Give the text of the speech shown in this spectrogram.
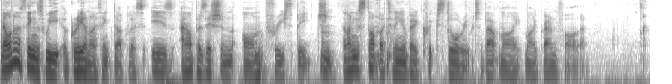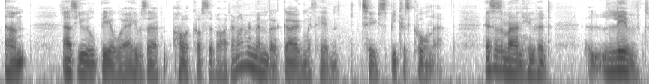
Now, one of the things we agree on, I think, Douglas, is our position on free speech. And I'm going to start by telling you a very quick story, which is about my, my grandfather. Um, as you'll be aware, he was a Holocaust survivor, and I remember going with him to Speaker's Corner. This is a man who had lived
